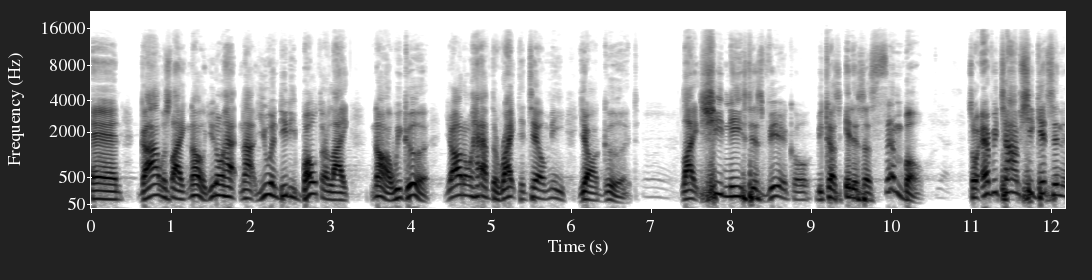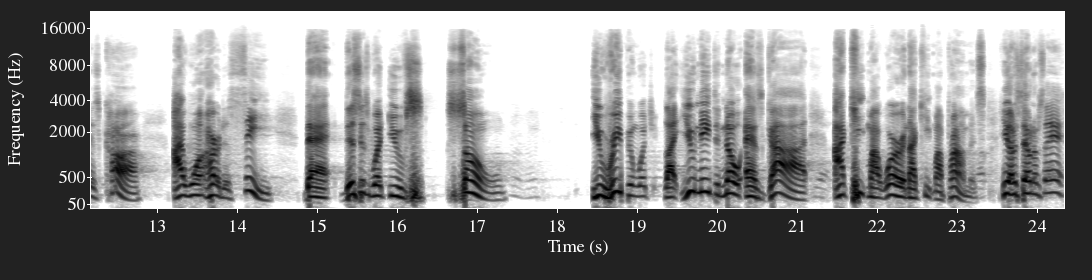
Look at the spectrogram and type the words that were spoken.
And God was like, no, you don't have not you and Didi both are like, no, we good. Y'all don't have the right to tell me y'all good. Like she needs this vehicle because it is a symbol. So every time she gets in this car, I want her to see that this is what you've sown. You reaping what you like. You need to know as God, I keep my word and I keep my promise. You understand what I'm saying?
